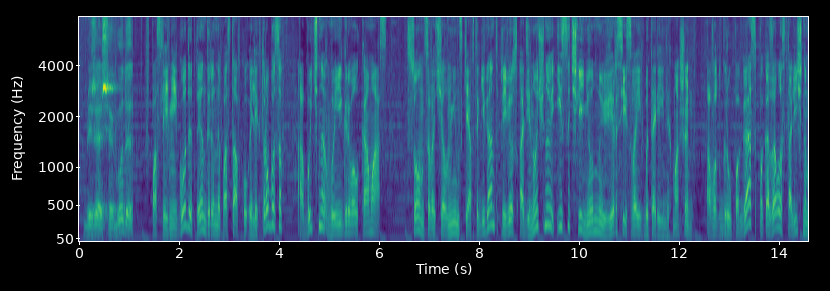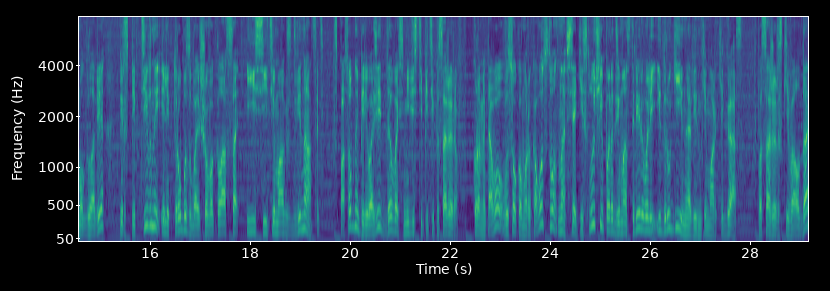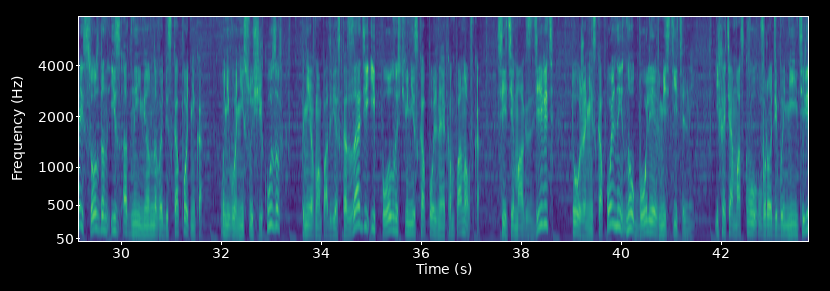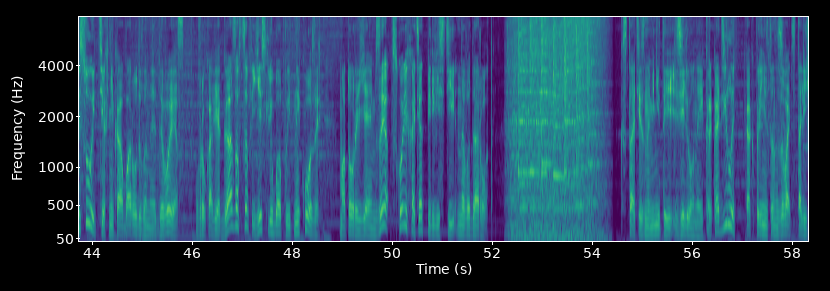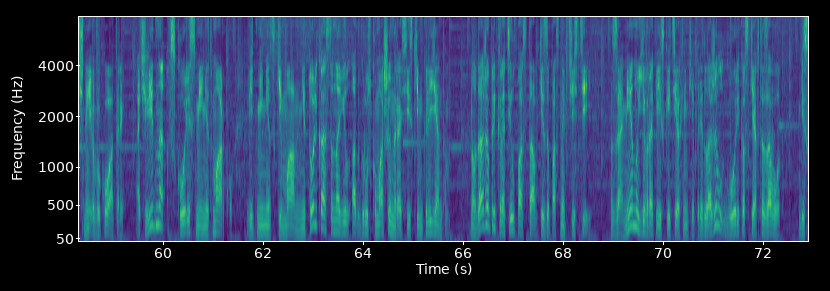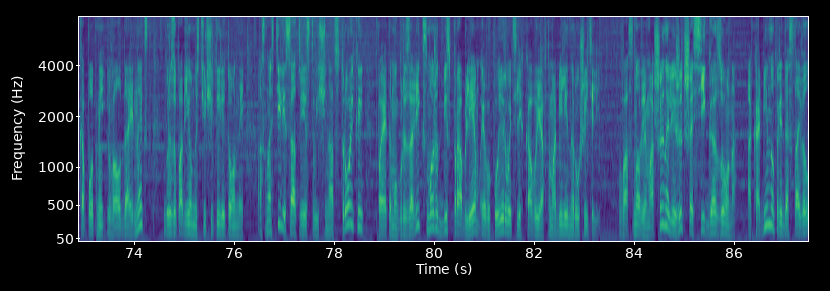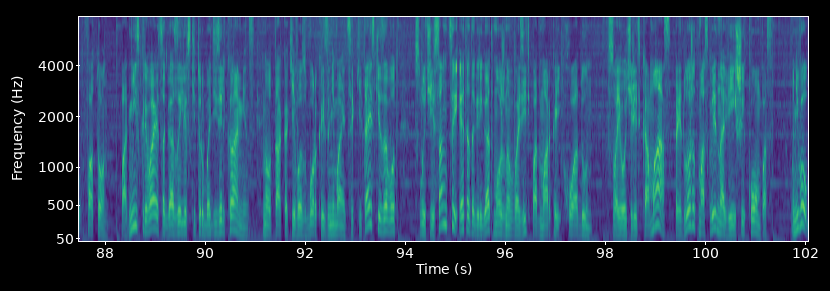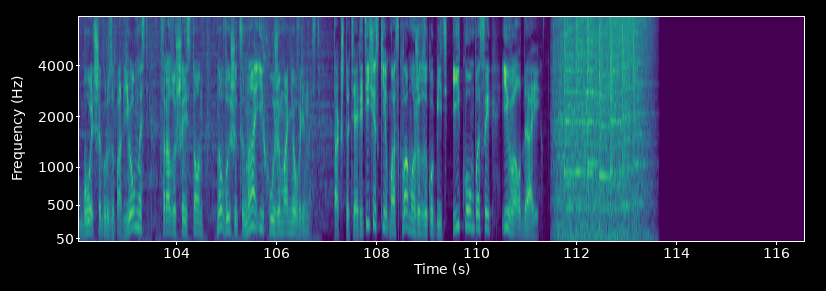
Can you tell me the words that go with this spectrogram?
в ближайшие годы. В последние годы тендеры на поставку электробусов обычно выигрывал КАМАЗ. Солнцево-Челнинский автогигант привез одиночную и сочлененную версии своих батарейных машин. А вот группа ГАЗ показала столичному главе перспективный электробус большого класса E-City Max 12, способный перевозить до 85 пассажиров. Кроме того, высокому руководству на всякий случай продемонстрировали и другие новинки марки ГАЗ. Пассажирский Валдай создан из одноименного бескапотника. У него несущий кузов, пневмоподвеска сзади и полностью низкопольная компоновка. City Max 9 тоже низкопольный, но более вместительный. И хотя Москву вроде бы не интересует техника, оборудованная ДВС, в рукаве газовцев есть любопытный козырь. Моторы ЯМЗ вскоре хотят перевести на водород. Кстати, знаменитые «зеленые крокодилы», как принято называть столичные эвакуаторы, очевидно, вскоре сменят марку, ведь немецкий МАН не только остановил отгрузку машин российским клиентам, но даже прекратил поставки запасных частей, Замену европейской технике предложил Горьковский автозавод. Бескапотный Валдай Next грузоподъемностью 4 тонны оснастили соответствующей надстройкой, поэтому грузовик сможет без проблем эвакуировать легковые автомобили нарушителей. В основе машины лежит шасси газона, а кабину предоставил Фотон. Под ней скрывается газелевский турбодизель Cummins, но так как его сборкой занимается китайский завод, в случае санкций этот агрегат можно ввозить под маркой Хуадун. В свою очередь КАМАЗ предложит Москве новейший компас. У него больше грузоподъемность, сразу 6 тонн, но выше цена и хуже маневренность. Так что теоретически Москва может закупить и компасы, и Валдаи.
